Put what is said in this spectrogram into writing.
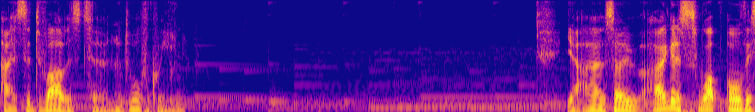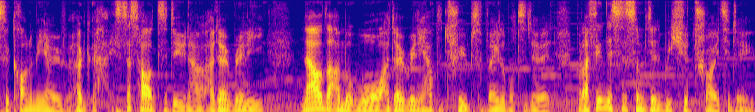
Uh, it's the Dvala's turn, a Dwarf Queen. Yeah, uh, so I'm going to swap all this economy over. Uh, it's just hard to do now. I don't really... Now that I'm at war, I don't really have the troops available to do it. But I think this is something that we should try to do.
